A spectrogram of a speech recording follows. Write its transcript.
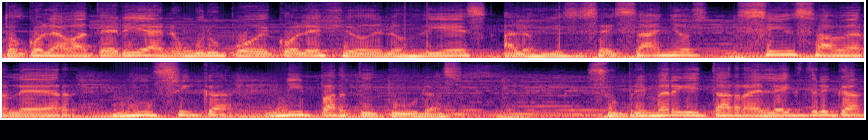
Tocó la batería en un grupo de colegio de los 10 a los 16 años sin saber leer música ni partituras. Su primer guitarra eléctrica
